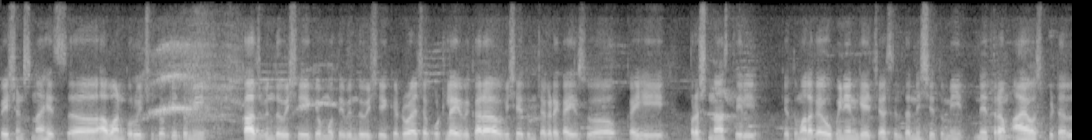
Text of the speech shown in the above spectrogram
पेशंट्सना हेच आवाहन करू इच्छितो की तुम्ही काचबिंदूविषयी किंवा मोतीबिंदूविषयी किंवा डोळ्याच्या कुठल्याही विकाराविषयी तुमच्याकडे काही काही प्रश्न असतील किंवा तुम्हाला काही ओपिनियन घ्यायचे असेल तर निश्चित तुम्ही नेत्रम आय हॉस्पिटल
